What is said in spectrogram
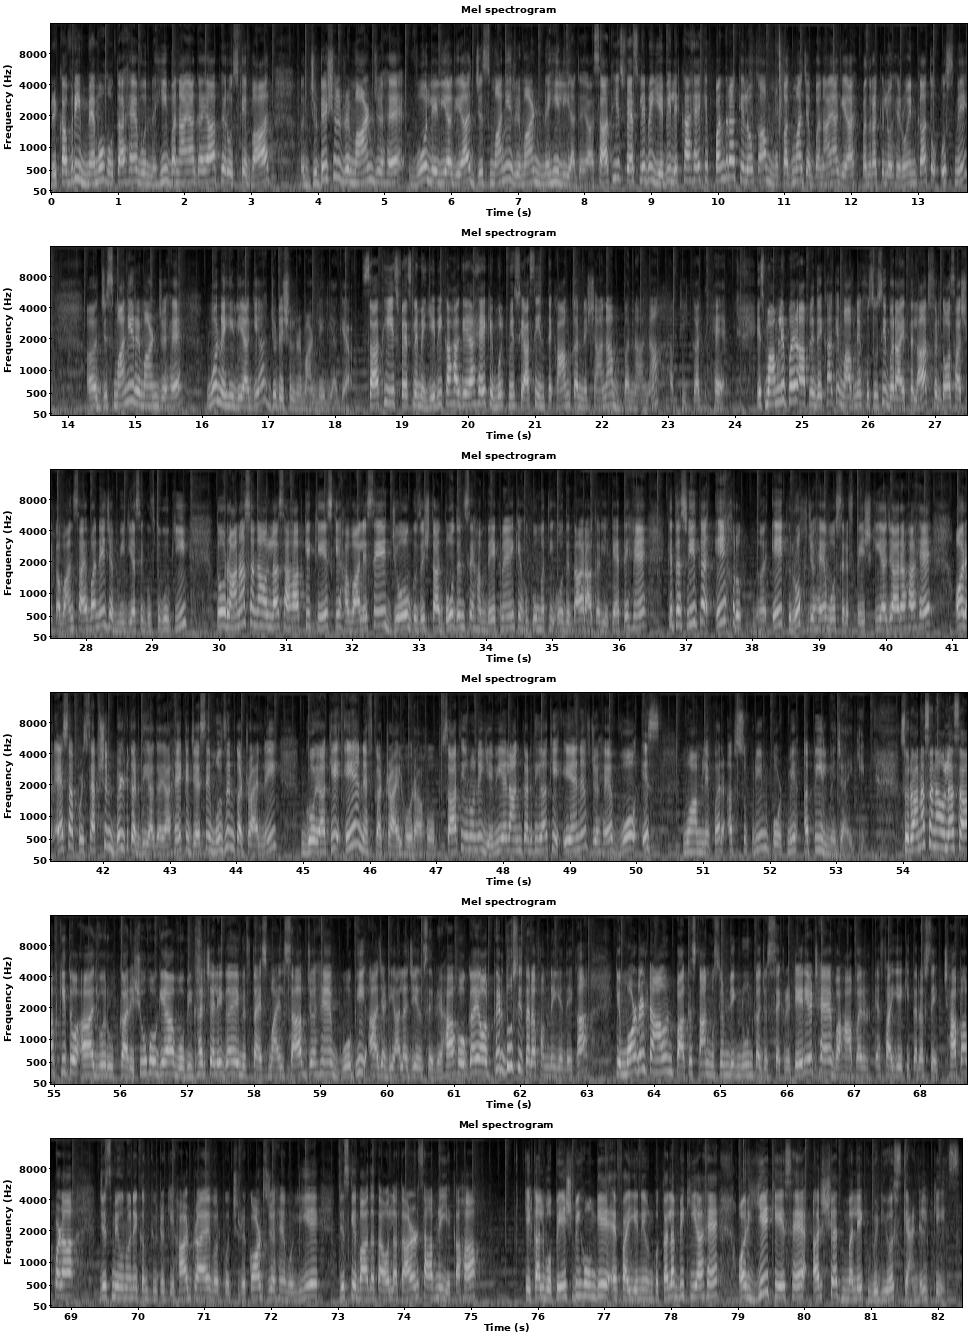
ریکوری میمو ہوتا ہے، وہ نہیں بنایا گیا۔ پھر اس کے بعد جوڈیشل ریمانڈ جو ہے وہ لے لیا گیا، جسمانی ریمانڈ نہیں لیا گیا۔ ساتھ ہی اس فیصلے میں یہ بھی لکھا ہے کہ پندرہ کلو کا مقدمہ جب بنایا گیا پندرہ کلو ہیروئن کا، تو اس میں جسمانی ریمانڈ جو ہے وہ نہیں لیا گیا جوڈیشل ریمانڈ لے لیا گیا۔ ساتھ ہی اس فیصلے میں یہ بھی کہا گیا ہے کہ ملک میں سیاسی انتقام کا نشانہ بنانا حقیقت ہے۔ اس معاملے پر آپ نے دیکھا کہ معاون خصوصی برائے اطلاعات فردوس عاشق اوان صاحبہ نے جب میڈیا سے گفتگو کی تو رانا ثناء اللہ صاحب کے کیس کے حوالے سے جو گزشتہ دو دن سے ہم دیکھ رہے ہیں کہ حکومتی عہدیدار آ کر یہ کہتے ہیں کہ تصویر کا ایک رخ ایک رخ جو ہے وہ صرف پیش کیا جا رہا ہے اور ایسا پرسیپشن بلڈ کر دیا گیا ہے کہ جیسے ملزم کا ٹرائل نہیں، گویا کہ اے این ایف کا ٹرائل ہو رہا ہو۔ ساتھ ہی انہوں نے یہ بھی اعلان کر دیا کہ اے این ایف جو ہے وہ اس معاملے پر اب سپریم کورٹ میں اپیل میں جائے گی۔ سو رانا ثناء اللہ صاحب کی تو آج وہ روپکار ایشو ہو گیا، وہ بھی گھر چلے گئے۔ مفتہ اسماعیل صاحب جو ہیں وہ بھی آج اڈیالہ جیل سے رہا ہو گئے۔ اور پھر دوسری طرف ہم نے یہ دیکھا کہ ماڈل ٹاؤن، پاکستان مسلم لیگ نون کا جو سیکریٹریٹ ہے، وہاں پر ایف آئی اے کی طرف سے ایک چھاپا پڑا، جس میں انہوں نے کمپیوٹر کی ہارڈ ڈرائیو اور کچھ ریکارڈز جو ہیں وہ لیے۔ جس کے بعد عطا اللہ تارڑ صاحب نے یہ کہا کہ کل وہ پیش بھی ہوں گے۔ ایف آئی اے نے ان کو طلب بھی کیا ہے اور یہ کیس ہے Arshad Malik video scandal case.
